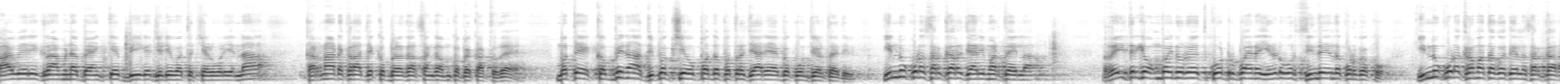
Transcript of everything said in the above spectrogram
ಕಾವೇರಿ ಗ್ರಾಮೀಣ ಬ್ಯಾಂಕ್ಗೆ ಬೀಗ ಜಡಿಯುವಂಥ ಚಳವಳಿಯನ್ನು ಕರ್ನಾಟಕ ರಾಜ್ಯ ಕಬ್ಬು ಬೆಳೆಗಾರ ಸಂಘ ಹಮ್ಮಿಕೋಬೇಕಾಗ್ತದೆ. ಮತ್ತು ಕಬ್ಬಿನ ದ್ವಿಪಕ್ಷೀಯ ಒಪ್ಪಂದ ಪತ್ರ ಜಾರಿ ಆಗಬೇಕು ಅಂತ ಹೇಳ್ತಾ ಇದ್ದೀವಿ. ಇನ್ನೂ ಕೂಡ ಸರ್ಕಾರ ಜಾರಿ ಮಾಡ್ತಾ ಇಲ್ಲ. ರೈತರಿಗೆ ಒಂಬೈನೂರ ಐವತ್ತು ಕೋಟಿ ರೂಪಾಯಿನ ಎರಡು ವರ್ಷ ಹಿಂದೆಯಿಂದ ಕೊಡಬೇಕು. ಇನ್ನೂ ಕೂಡ ಕ್ರಮ ತಗೋತಾ ಇಲ್ಲ ಸರ್ಕಾರ.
